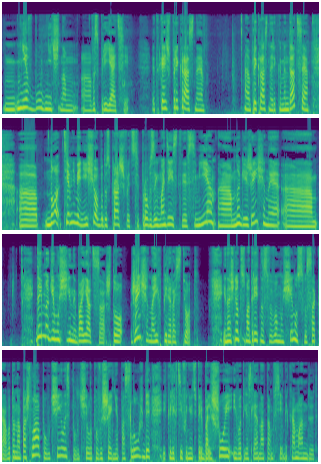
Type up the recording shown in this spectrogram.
не в будничном а, восприятии. Это, конечно, прекрасная а, прекрасная рекомендация. А, но, тем не менее, еще буду спрашивать про взаимодействие в семье. Многие женщины, да и многие мужчины боятся, что женщина их перерастет и начнет смотреть на своего мужчину свысока. Вот она пошла, поучилась, получила повышение по службе, и коллектив у нее теперь большой, и вот если она там всеми командует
